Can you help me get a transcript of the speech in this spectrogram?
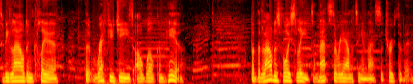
to be loud and clear that refugees are welcome here. But the loudest voice leads, and that's the reality and that's the truth of it.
